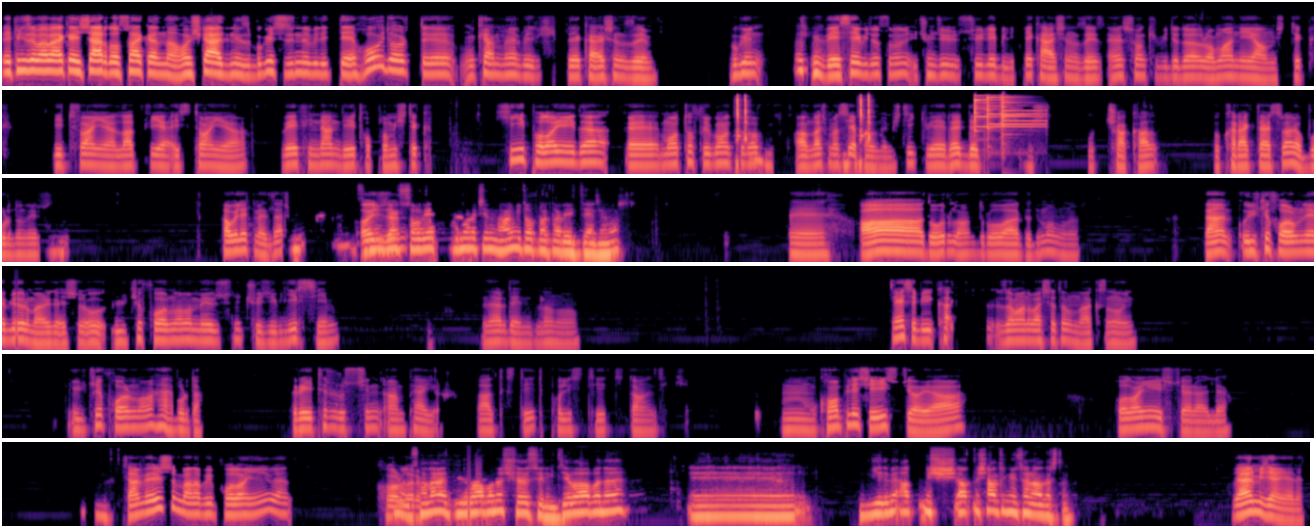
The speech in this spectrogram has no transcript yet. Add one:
Hepinize merhaba arkadaşlar, dostlar kanalına hoş geldiniz. Bugün sizinle birlikte Hoi 4'te mükemmel bir şekilde karşınızdayım. Bugün VS videosunun üçüncüsüyle birlikte karşınızdayız. En sonki videoda Romanya'yı almıştık. Litvanya, Latvia, Estonya ve Finlandiya'yı toplamıştık. Ki Polonya'yı da e, Molotov-Ribbentrop anlaşması yapalım demiştik ve reddetmiş bu çakal. Bu karaktersi var ya burnunu kabul etmediler. O Senin yüzden Büyük Sovyet kurman için hangi topraklara ihtiyacın var? Eee aa doğru lan. Dur o vardı değil mi ama? Ben ülke formlayabiliyorum arkadaşlar. O ülke formlama mevzusunu çözebilirsem. Neredeydi lan o? Neyse bir ka- zamanı başlatalım da aksın oyun. Ülke formlama ha burada. Greater Russian Empire. Baltic State, Polish State, Danzig. Hmm, komple şeyi istiyor ya. Polonya istiyor herhalde. Sen verirsin bana bir Polonya'yı ben korlarım. sana cevabını şöyle söyleyeyim. Cevabını eee 20 60 66 gün sonra alırsın. Vermeyeceksin yani.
